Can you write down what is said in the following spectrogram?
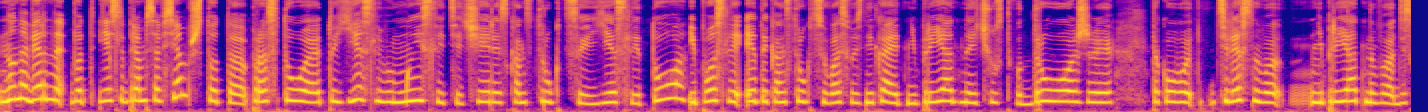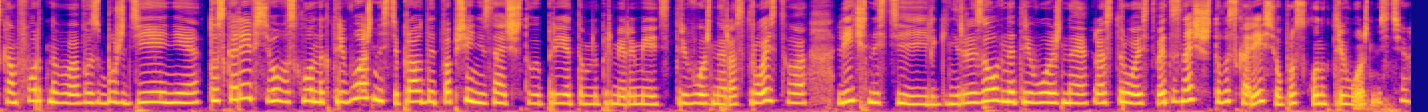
Но, наверное, вот если прям совсем что-то простое, то если вы мыслите через конструкции «если то», и после этой конструкции у вас возникает неприятное чувство дрожи, такого телесного неприятного, дискомфортного возбуждения, то, скорее всего, вы склонны к тревожности. Правда, это вообще не значит, что вы при этом, например, имеете тревожное расстройство личности или генерализованное тревожное расстройство. Это значит, что вы, скорее всего, просто склонны к тревожности.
